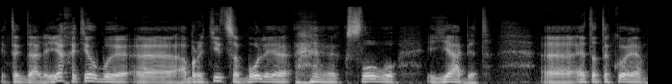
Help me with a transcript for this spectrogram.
и так далее. Я хотел бы э, обратиться более к слову ябед. Э, это такое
